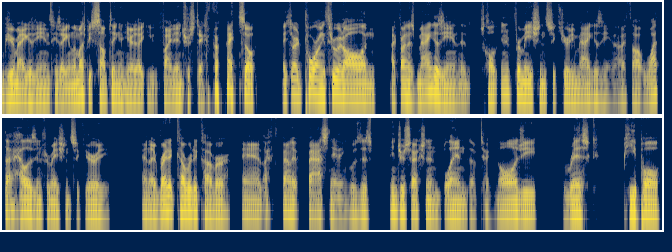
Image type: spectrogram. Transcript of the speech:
computer magazines. He's like, there must be something in here that you find interesting, right? So I started pouring through it all, and I found this magazine. It's called Information Security Magazine. And I thought, what the hell is information security? And I read it cover to cover, and I found it fascinating. It was this intersection and blend of technology, risk, people.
